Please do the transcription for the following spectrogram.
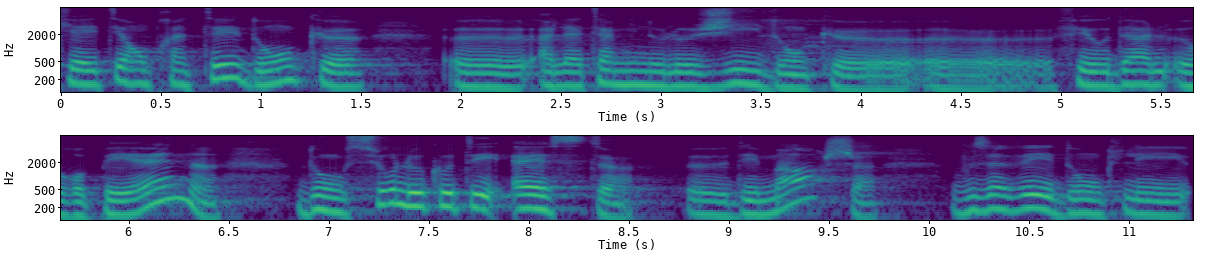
qui a été empruntée donc à la terminologie donc féodale européenne. Donc sur le côté est des marches, vous avez donc les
